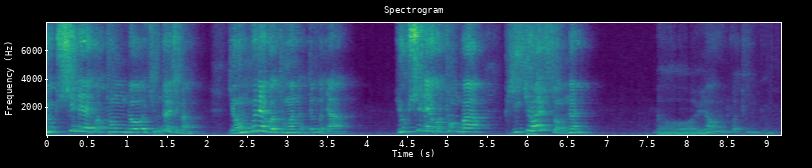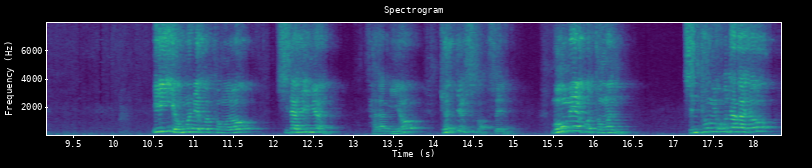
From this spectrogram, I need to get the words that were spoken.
육신의 고통도 힘들지만 영혼의 고통은 어떤 거냐? 육신의 고통과 비교할 수 없는 놀라운 고통인 겁니다. 이 영혼의 고통으로 시달리면 사람이요 견딜 수가 없어요. 몸의 고통은 진통이 오다가도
